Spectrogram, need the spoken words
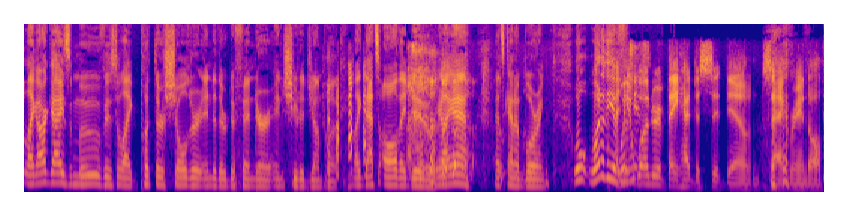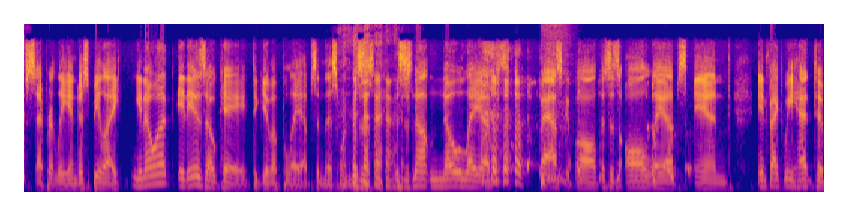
like our guys' move is to like put their shoulder into their defender and shoot a jump hook. Like that's all they do. You're like, yeah, that's kind of boring. Well, one of the I do is- wonder if they had to sit down Zach Randolph separately and just be like, you know what? It is okay to give up layups in this one. This is this is not no layups basketball. This is all layups. And in fact, we had to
